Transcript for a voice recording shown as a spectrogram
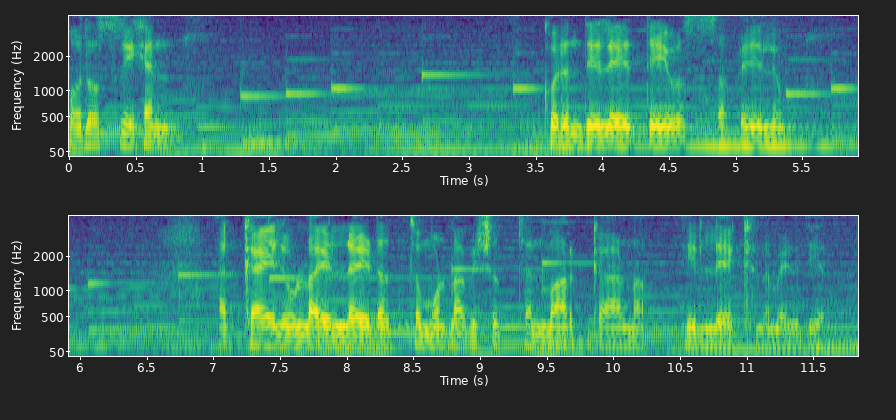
പൗലോസ്ലിഹൻ കുരുന്തിയിലെ ദൈവസഭയിലും അക്കായിലുള്ള എല്ലായിടത്തുമുള്ള വിശുദ്ധന്മാർക്കാണ് ഈ ലേഖനം എഴുതിയത്.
